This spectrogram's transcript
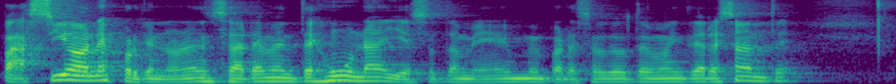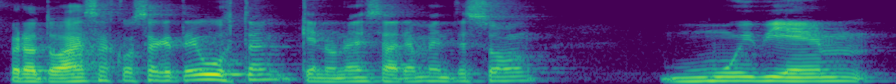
pasiones, porque no necesariamente es una, y eso también me parece otro tema interesante, pero todas esas cosas que te gustan, que no necesariamente son muy bien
